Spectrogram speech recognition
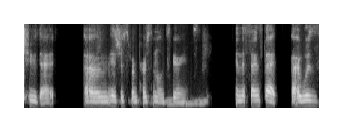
to that um, is just from personal experience, in the sense that I was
